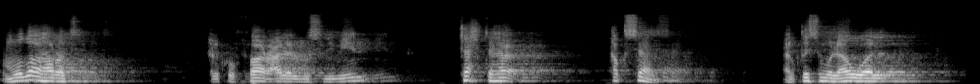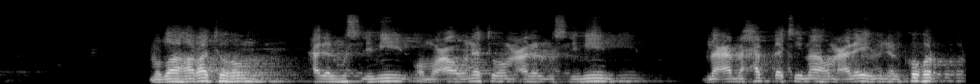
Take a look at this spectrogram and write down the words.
مظاهرة الكفار على المسلمين تحتها أقسام. القسم الأول مظاهرتهم على المسلمين ومعاونتهم على المسلمين مع محبة ما هم عليه من الكفر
